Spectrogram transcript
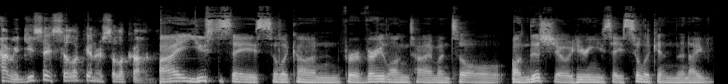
I mean, do you say silicon or silicon? I used to say silicon for a very long time until on this show, hearing you say silicon, then I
